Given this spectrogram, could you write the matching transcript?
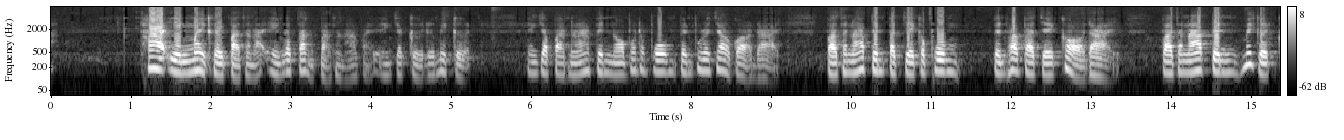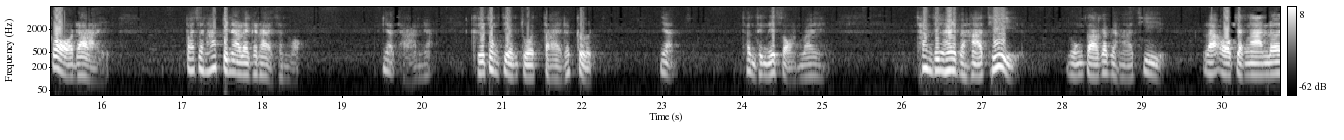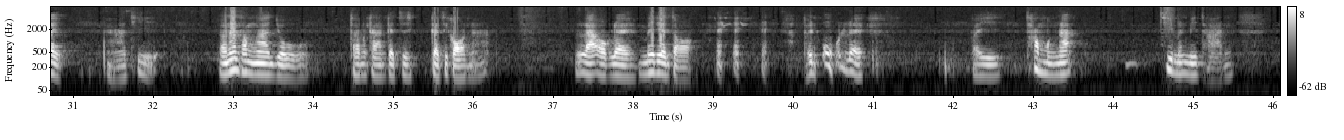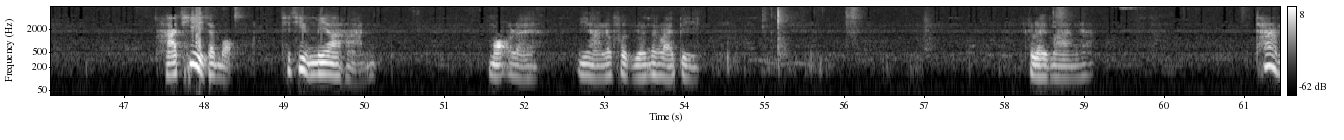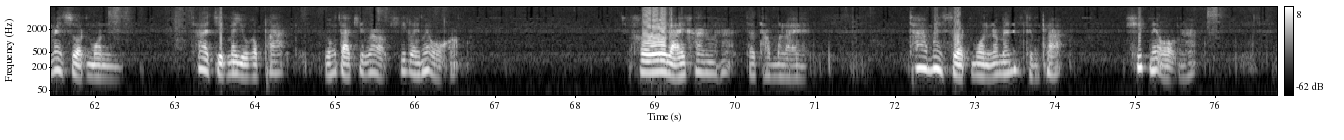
ถ้าเองไม่เคยปรารถนา เองก็ตั้งปรารถนาไป เองจะเกิดหรือไม่เกิด เองจะปรารถนาเป็นหนอพุทธภูมิเป็นพระเจ้าก็ได้ ปรารถนาเป็นปัจเจกภูมิ เป็นพระปัจเจก็ได้ ปรารถนาเป็นไม่เกิดก็ได้ ปรารถนาเป็นอะไรก็ได้ท่านบอก เนี่ยฐานเนี่ย คือต้องเตรียมตัวตายแล้วเกิด เนี่ย ท่านถึงได้สอนไว้ ท่านถึงให้ไปหาที่หลวงตาก็ไปหาที่ลาออกจากงานเลยหาที่ตอนนั้นทำงานอยู่ธนาคารกสิกสิกรนะฮะลาออกเลย ไม่เรียนต่อไปนู่นเลย ไปถ้ำเมึงนะ ที่มันมีฐาน หาที่จะบอกที่ที่มีอาหาร เหมาะเลยมีอาหารแล้วฝึกอยู่ตั้งหลายปีก็เลยมาเงี้ยถ้าไม่สวดมนต์ถ้าจิตไม่อยู่กับพระหลวงตาคิดว่าคิดอะไรไม่ออกรอกเคยหลายครั้งฮะ จะทำอะไร ถ้าไม่สวดมนต์แล้วไม่นึกถึงพระ คิดไม่ออกนะฮะ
